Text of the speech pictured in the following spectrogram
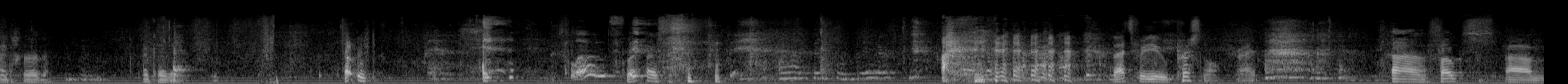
Absolutely. Okay, then. Close. Close. That's for you, personal, right? Uh, folks, um,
